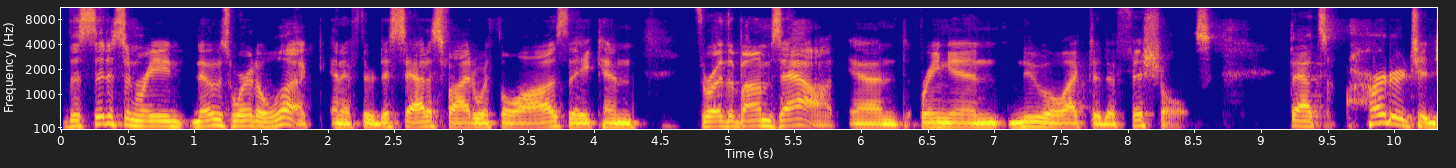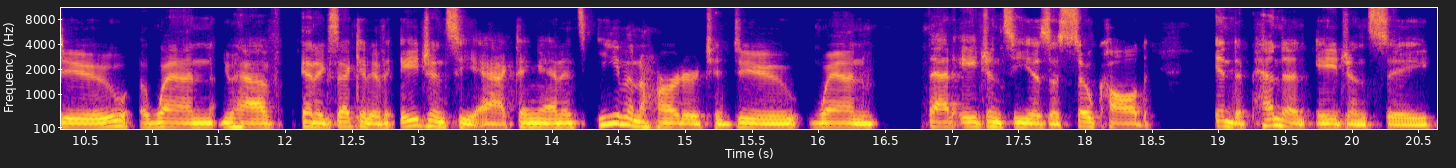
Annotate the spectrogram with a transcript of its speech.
the citizenry knows where to look. And if they're dissatisfied with the laws, they can throw the bums out and bring in new elected officials. That's harder to do when you have an executive agency acting, and it's even harder to do when that agency is a so called independent agency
